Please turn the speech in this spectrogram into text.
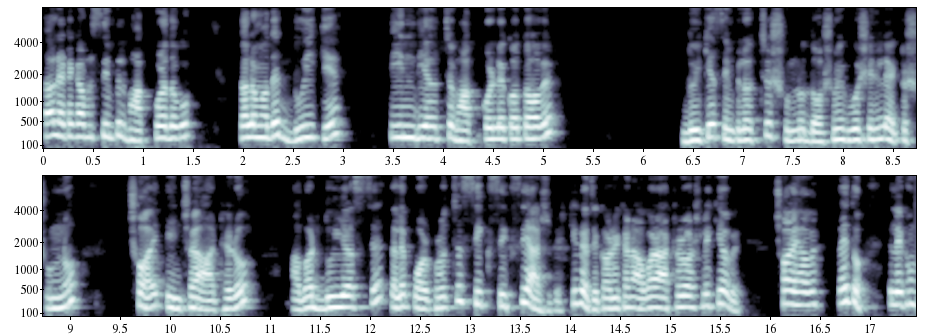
তাহলে এটাকে আমরা সিম্পল ভাগ করে দেবো। তাহলে আমাদের দুইকে তিন দিয়ে হচ্ছে ভাগ করলে কত হবে? দুইকে সিম্পল হচ্ছে শূন্য দশমিক বসিয়ে নিলে একটা শূন্য, ছয়, তিন, ছয়, আঠেরো, আবার দুই আসছে, তাহলে পরপর হচ্ছে সিক্স সিক্সই আসবে, ঠিক আছে? কারণ এখানে আবার আঠেরো আসলে কি হবে? ছয় হবে, তাই তো? তাহলে এখন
